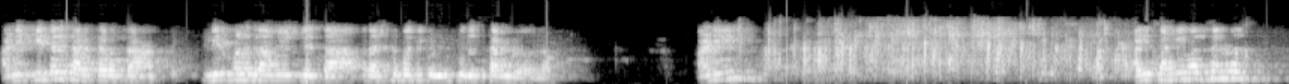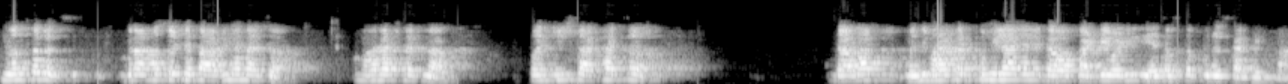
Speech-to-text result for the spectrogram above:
आणि केंद्र सरकारचा निर्मल ग्राम योजनेचा राष्ट्रपतीकडून पुरस्कार मिळवला. आणि आणि काही वर्षांनंतरच ग्राम स्वच्छता अभियानाचा महाराष्ट्रातला पंचवीस लाखाचं गावात म्हणजे महाराष्ट्रात पहिला आलेलं गाव काटेवाडी याचा सुद्धा पुरस्कार घेतला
